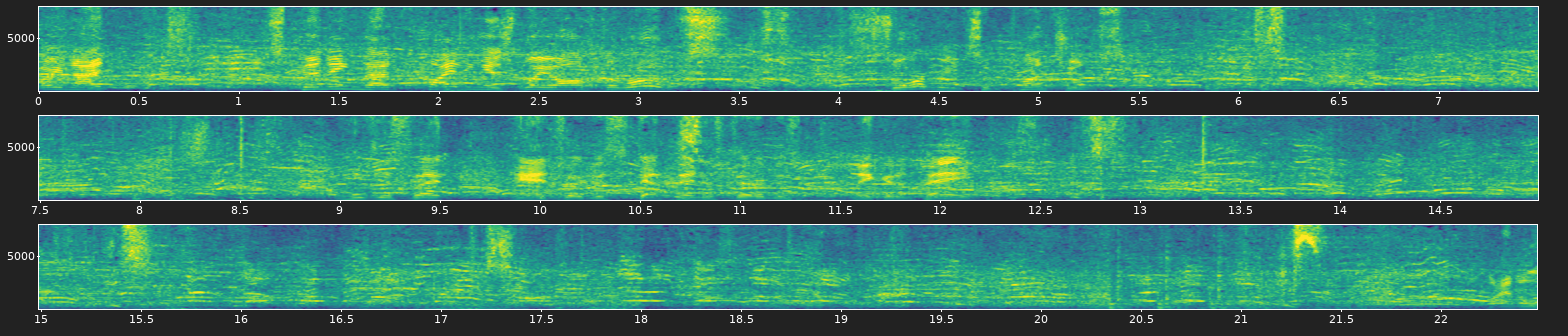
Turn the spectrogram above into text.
Roy not spinning, not fighting his way off the ropes, absorbing some punches. He just let Hanshaw just step in instead of just making him pay. Final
